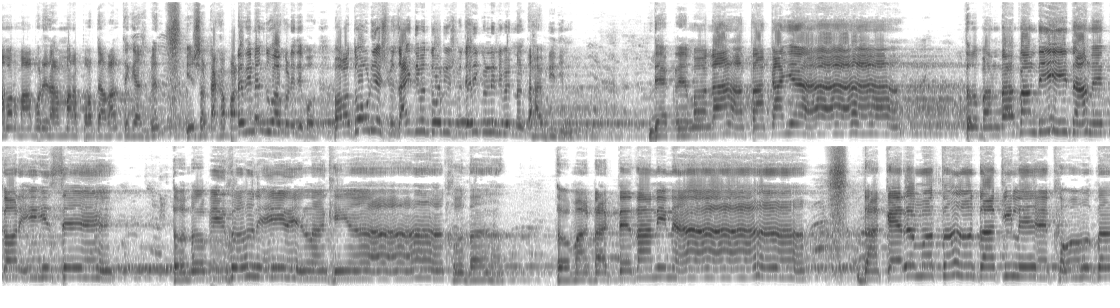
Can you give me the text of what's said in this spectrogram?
আমার মা বোনের আম্মারা পর্দা আড়াল থেকে আসবেন। ইনশাল টাকা পাঠিয়ে দিবেন, দোয়া করে দেবো। বাবা দৌড়ি আসবেন, যাই দিবেন দৌড়ি আসবেন। দেরি করলে নেবেন না, একটা হাইব্রিড দিবেন দেখরে মলা তাকাইয়া তোর বান্দা বান্দি দান করিছে। তো নবী ঘরে লাখিয়া খোদা। তোমার ডাকতে জানি না। ডাকের মতো ডাকিলে খোদা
